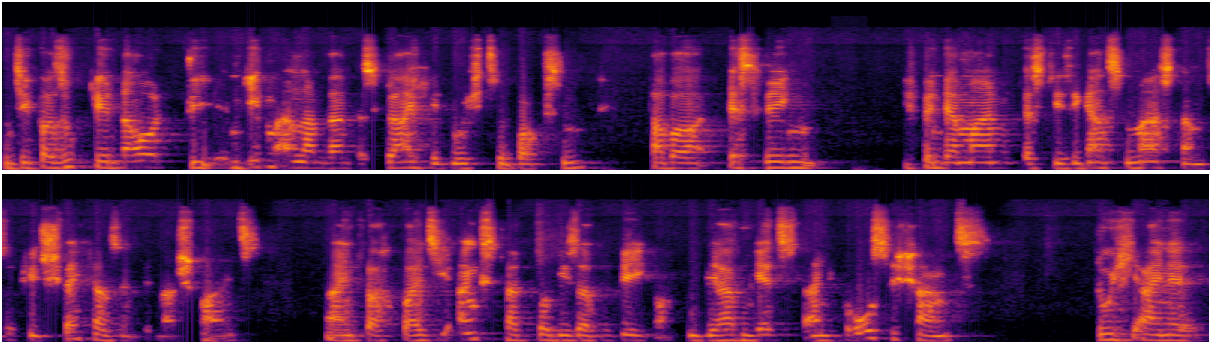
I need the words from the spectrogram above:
Und sie versucht genau wie in jedem anderen Land das Gleiche durchzuboxen. Aber deswegen, ich bin der Meinung, dass diese ganzen Maßnahmen so viel schwächer sind in der Schweiz, einfach weil sie Angst hat vor dieser Bewegung. Und wir haben jetzt eine große Chance, durch eine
